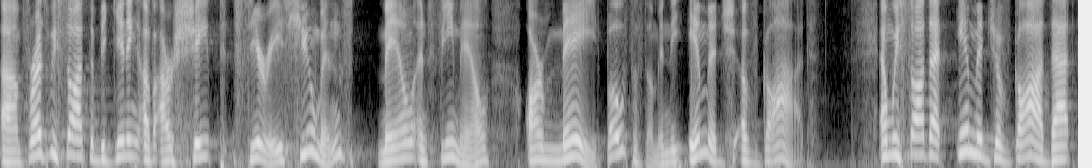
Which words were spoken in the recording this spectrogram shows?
Um, for as we saw at the beginning of our Shaped series, humans, male and female, are made, both of them, in the image of God. And we saw that image of God, that,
